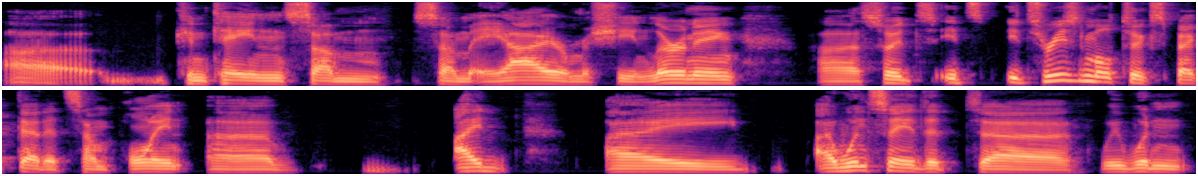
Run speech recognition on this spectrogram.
uh, contain some some AI or machine learning. Uh, so it's it's it's reasonable to expect that at some point. Uh, I I I wouldn't say that uh, we wouldn't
